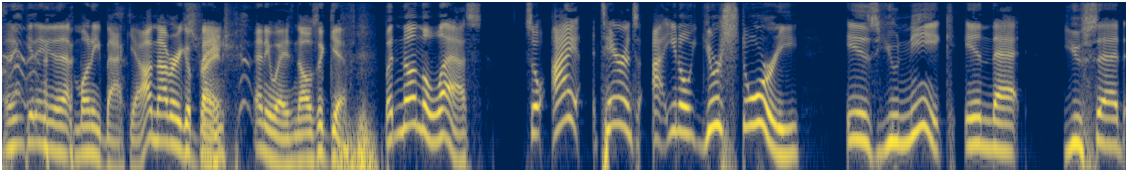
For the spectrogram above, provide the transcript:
I didn't get any of that money back yet. I'm not a very good Strange. bank. Anyways, no, it was a gift. But nonetheless, so I, Terrence, I, you know, your story is unique in that you said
